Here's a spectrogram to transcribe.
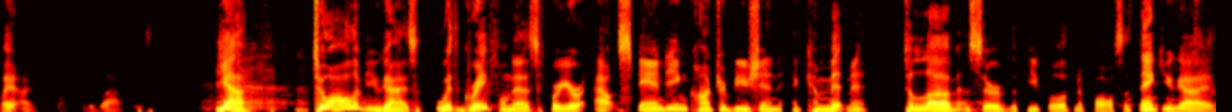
wait, I'm going for the glasses. Yeah, to all of you guys, with gratefulness for your outstanding contribution and commitment to love and serve the people of Nepal. So thank you guys.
